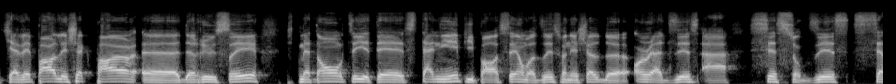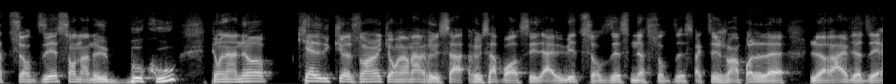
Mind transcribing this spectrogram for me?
qui avaient peur de l'échec, peur de réussir, puis que, mettons, ils étaient stagnés, puis ils passaient, on va dire, sur une échelle de 1 à 10 à 6 sur 10, 7 sur 10. On en a eu beaucoup, puis on en a quelques-uns qui ont vraiment réussi à, réussi à passer à 8 sur 10, 9 sur 10. Fait que, je ne vends pas le, rêve de dire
